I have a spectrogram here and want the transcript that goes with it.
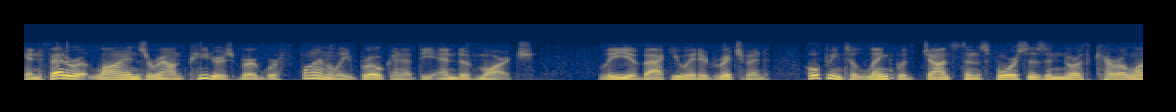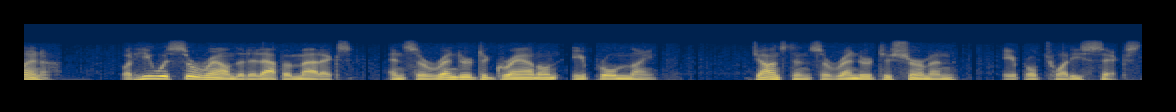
Confederate lines around Petersburg were finally broken at the end of March. Lee evacuated Richmond, hoping to link with Johnston's forces in North Carolina, but he was surrounded at Appomattox and surrendered to Grant on April 9th. Johnston surrendered to Sherman April 26th.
